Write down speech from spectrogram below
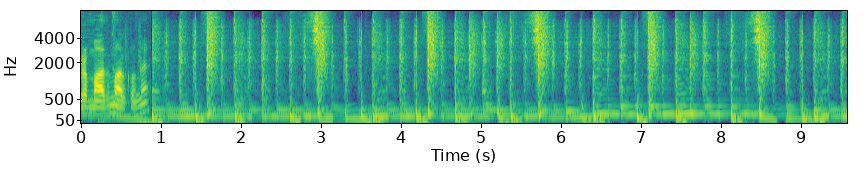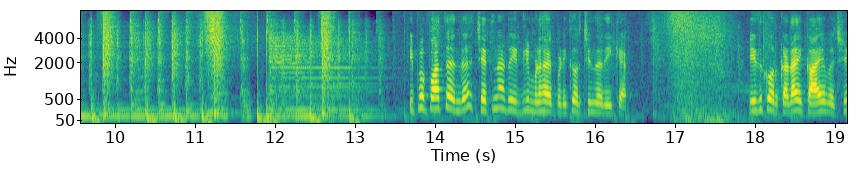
பிரமாதமாக இருக்குங்க. இப்போ பார்த்தா இந்த செட்டிநாட்டு இட்லி மிளகாய் பொடிக்கு ஒரு சின்ன ரீகேப் இதுக்கு ஒரு கடாய் காய வச்சு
